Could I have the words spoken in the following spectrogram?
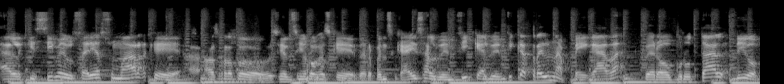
al que sí me gustaría sumar, que hace rato decía el señor Rojas que de repente se caes al Benfica. El Benfica trae una pegada, pero brutal. Digo,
